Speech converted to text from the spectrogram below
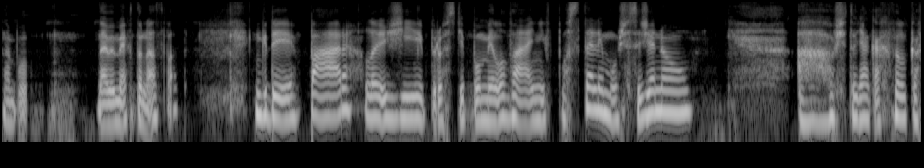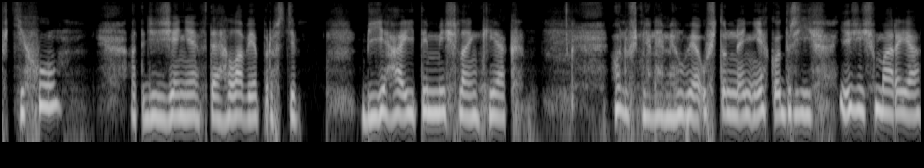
nebo nevím, jak to nazvat, kdy pár leží prostě po milování v posteli, muž se ženou a už je to nějaká chvilka v tichu a teď ženě v té hlavě prostě bíhají ty myšlenky, jak on už mě nemiluje, už to není jako dřív. Ježíš Maria,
